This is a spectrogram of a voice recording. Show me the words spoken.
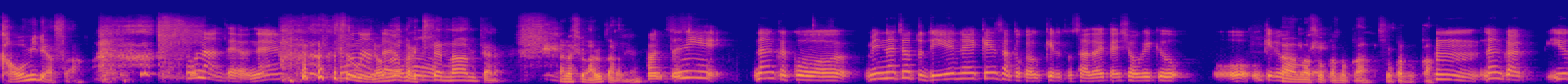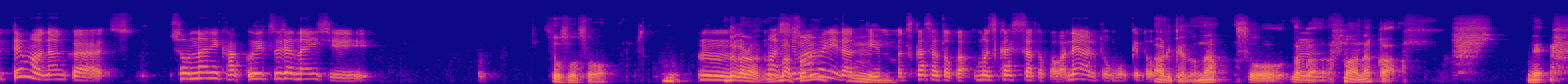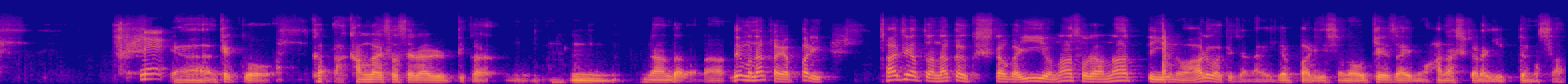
顔見りゃさそうなんだよね。そ そううなんだよいろんなとこから来てもんなみたいな話はあるからね。本当になんかこうみんなちょっと DNA 検査とか受けるとさ大体衝撃をを受けるああわけでまあそうかそうかそうかそうか。うん、なんか言ってもなんかそんなに確実じゃないし、そうそうそうん、だからまあまあ島国だっていう難さとか、難しさとかはねあると思うけど。うあるけどなそう。だから、うん。まあなんかね。ね。いやー結構か考えさせられるっていうか、うん、なんだろうな。でもなんかやっぱりアジアとは仲良くした方がいいよなそれはなっていうのはあるわけじゃない？やっぱりその経済の話から言ってもさ。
